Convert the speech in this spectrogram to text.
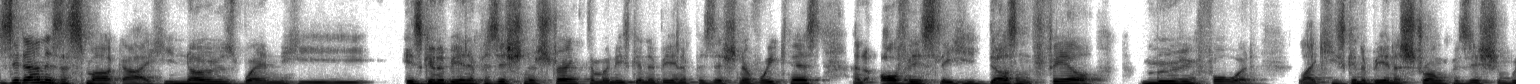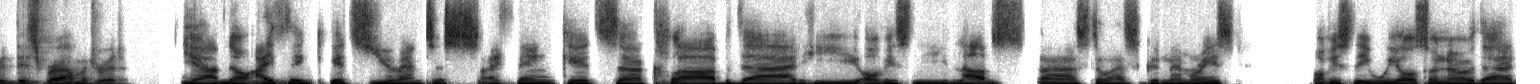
Zidane is a smart guy. He knows when he is going to be in a position of strength and when he's going to be in a position of weakness. And obviously, he doesn't feel moving forward like he's going to be in a strong position with this Real Madrid? Yeah, no, I think it's Juventus. I think it's a club that he obviously loves, uh, still has good memories. Obviously, we also know that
